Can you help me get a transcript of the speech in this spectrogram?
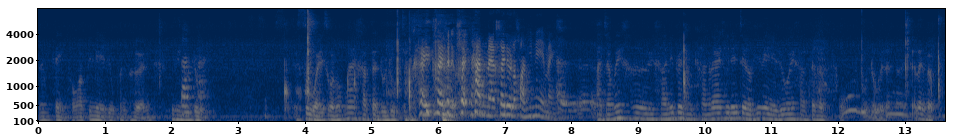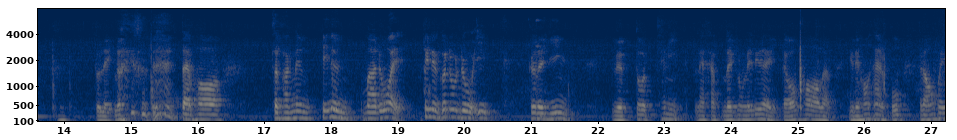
เริ่มเกรงเพราะว่าพี่เมย์ดูเผินๆพี่เมย์แซ่ดูบไหมดุสวยสวยมากๆครับ แต่ดูดุจังเคยเคยเคยทันไหมเคยดูละครพี่เมย์ไหมเออ อาจจะไม่เคยครับนี่เป็นครั้งแรกที่ได้เจอพี่เมย์ด้วยครับ แต่แบบโอ้ดูดุจังเลยก็เลยแบบ ตัวเล็กเลย แต่พอสักพักหนึ่งพี่หนึ่งมาด้วย พี่หนึ่งก็ดูดุอีก ก็เลยยิ่งเหลือตัวแค่นี้แหละครับ เล็กลงเรื่อยๆ แต่ว่าพอแบบอยู่ในห้องอ่านปุ๊บร้องไปเ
